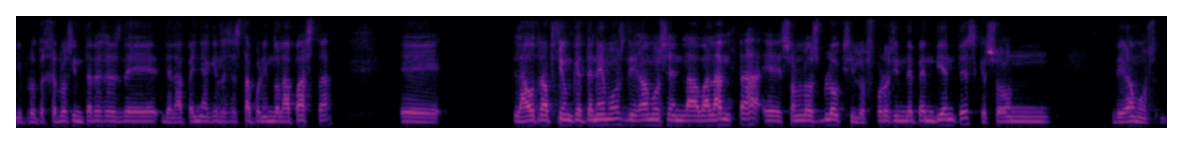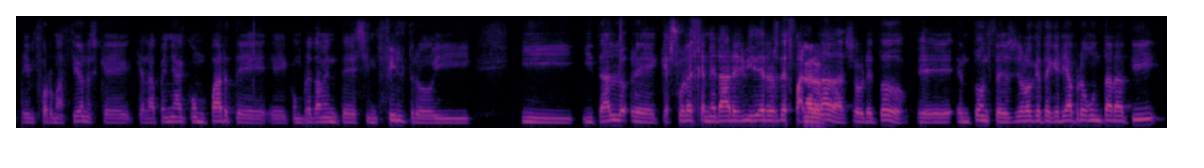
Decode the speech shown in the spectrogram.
y proteger los intereses de, de la peña que les está poniendo la pasta, la otra opción que tenemos, digamos, en la balanza eh, son los blogs y los foros independientes, que son, digamos, informaciones que, la peña comparte eh, completamente sin filtro y, tal, eh, que suele generar hervideros de faltadas, sobre todo. entonces, yo lo que te quería preguntar a ti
